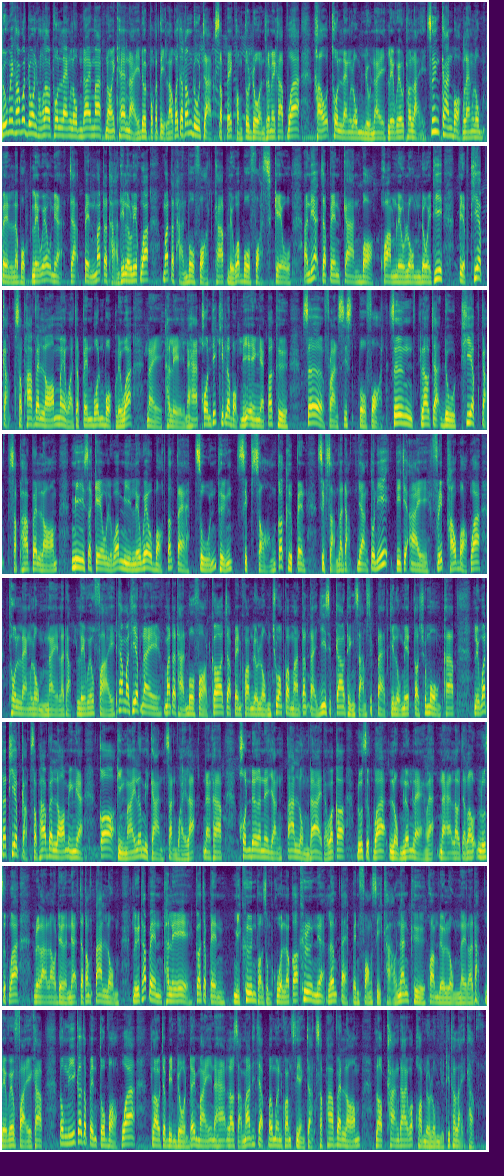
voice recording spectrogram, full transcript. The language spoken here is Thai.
รู้ไหมครับว่าโดรนของเราทนแรงลมได้มากน้อยแค่ไหน โดยปกติเราก็จะต้องดูจากสเปคของตัวโดรนใช่ไหมครับว่าเขาทนแรงลมอยู่ในเลเวลเท่าไหร่ ซึ่งการบอกแรงลมเป็นระบบเลเวลเนี่ยจะเป็นมาตรฐานที่เราเรียกว่ามาตรฐานโบฟอร์ดครับหรือว่าโบฟอร์ดสเกลอันนี้จะเป็นการบอกความเร็วลมโดยที่เปรียบเทียบกับสภาพแวดล้อมไม่ว่าจะเป็นบนบกหรือว่าในทะเลนะฮะคนที่คิดระบบนี้เองเนี่ยก็คือเซอร์ฟรานซิสโบฟอร์ดซึ่งเราจะดูเทียบกับสภาพแวดล้อม มีสเกลหรือว่ามีเลเวลบอกตั้งแต่ 0 ถึง 12 ก็คือเป็น 13 ระดับ อย่างตัวนี้ DJI Flip เขาบอกว่าทนแรงลมในระดับเลเวล5ถ้ามาเทียบในมาตรฐานโบฟอร์ดก็จะเป็นความเร็วลมช่วงประมาณตั้งแต่ 29 ถึง 38 กิโลเมตรต่อชั่วโมงครับ หรือว่าถ้าเทียบกับสภาพแวดล้อมเองเนี่ยก็กิ่งไม้เริ่มมีการสั่นไหวล้วนะครับ คนเดินเนี่ยยังต้านลมได้ แต่ว่าก็รู้สึกว่าลมเริ่มแรงแล้วนะฮะเราจะรู้สึกว่าเวลาเราเดินเนี่ยจะต้องต้านลม หรือถ้าเป็นทะเลก็จะเป็นมีคลื่นพอสมควร แล้วก็คลื่นเนี่ยเริ่มแตกเป็นฟองสีขาวนั่นคือความเร็วลมในระดับเลเวลไฟครับตรงนี้ก็จะเป็นตัวบอกว่าเราจะบินโดรนได้ไหมนะฮะเราสามารถที่จะประเมินความเสี่ยงจากสภาพแวดล้อม รอบข้างได้ว่าความเร็วลมอยู่ที่เท่าไหร่ครับ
